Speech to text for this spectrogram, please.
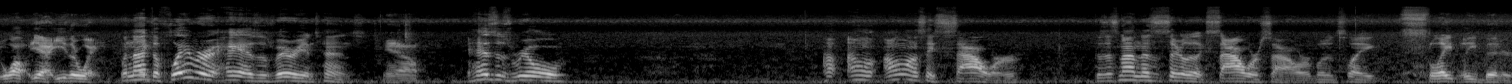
well, yeah, either way. but not the flavor it has is very intense. Yeah. It has this real. I, I don't, I don't want to say sour, because it's not necessarily like sour sour, but it's like Slightly bitter.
